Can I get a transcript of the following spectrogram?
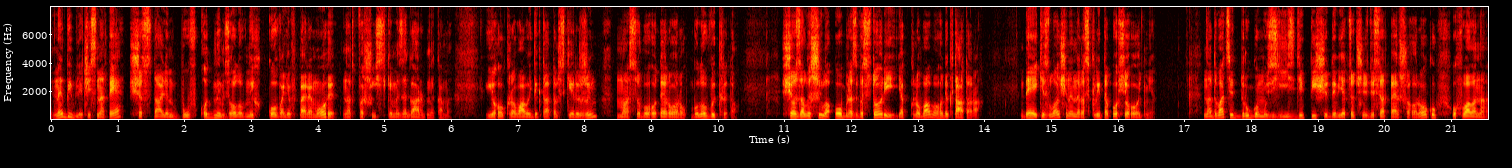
Не дивлячись на те, що Сталін був одним з головних ковалів перемоги над фашистськими загарбниками, його кровавий диктаторський режим масового терору було викрито, що залишило образ в історії як кровавого диктатора. Деякі злочини не розкрито по сьогодні. На 22-му з'їзді 1961 року ухвалено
